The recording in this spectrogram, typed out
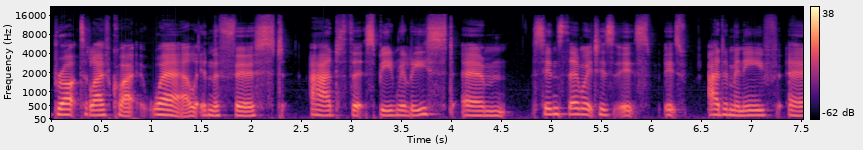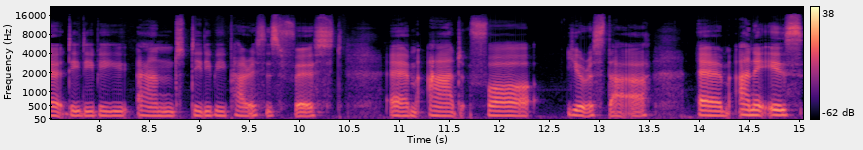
brought to life quite well in the first ad that's been released um, since then, which is it's it's Adam and Eve, uh, DDB and DDB Paris's first um, ad for Eurostar, um, and it is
